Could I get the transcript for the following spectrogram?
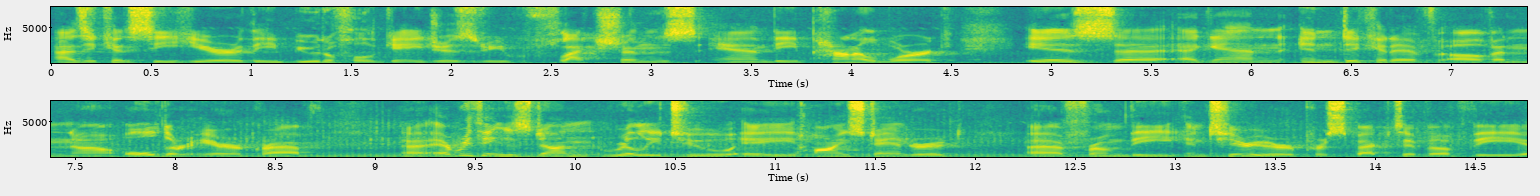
As you can see here, the beautiful gauges, the reflections, and the panel work is uh, again indicative of an uh, older aircraft. Uh, everything is done really to a high standard uh, from the interior perspective of the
